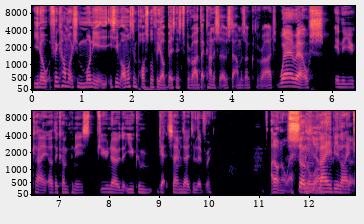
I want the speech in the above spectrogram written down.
you know, think how much money it's even almost impossible for your business to provide that kind of service that Amazon can provide. Where else in the UK, other companies, do you know that you can get same day delivery? I don't know. a Some maybe like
